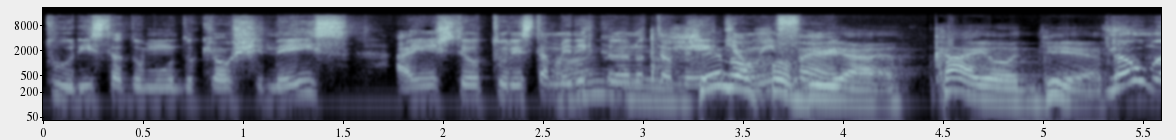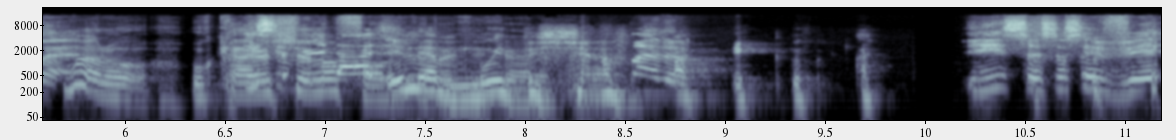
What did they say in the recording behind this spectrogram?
turista do mundo, que é o chinês, a gente tem o turista americano Ai, também, que é um inferno. Xenofobia. Caio Dias. Não, é. Mano, o cara Isso é é verdade. xenofóbico. Ele é aqui, muito cara. xenofóbico. Isso é só você ver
